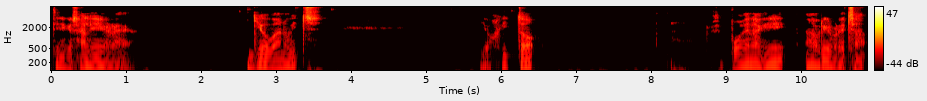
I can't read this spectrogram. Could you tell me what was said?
Tiene que salir eh, Jovanovic. Y ojito. Se pueden aquí abrir brecha.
